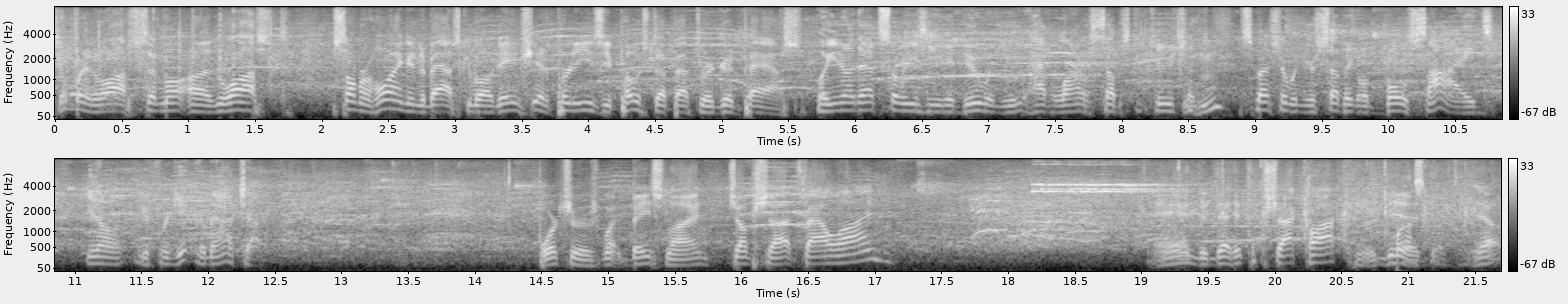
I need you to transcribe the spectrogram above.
Somebody lost, Simo- uh, lost Summer Hoying in the basketball game. She had a pretty easy post up after a good pass. Well, you know, that's so easy to do when you have a lot of substitutions, Mm-hmm. especially when you're subbing on both sides. You know, you forget your matchup. Borchers went baseline, jump shot, foul line. And did that hit the shot clock? It did. Yep.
